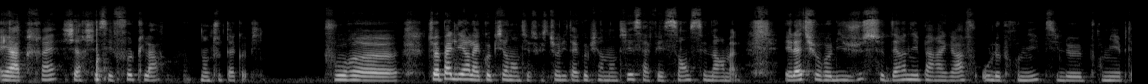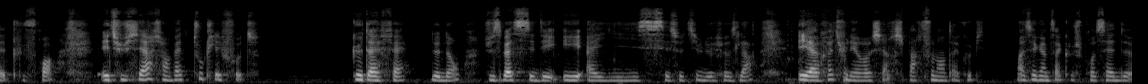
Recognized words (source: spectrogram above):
et après chercher ces fautes là dans toute ta copie pour euh, tu vas pas lire la copie en entier parce que si tu relis ta copie en entier ça fait sens c'est normal et là tu relis juste ce dernier paragraphe ou le premier si le premier est peut-être plus froid et tu cherches en fait toutes les fautes que tu as fait dedans je sais pas si c'est des et si c'est ce type de choses là et après tu les recherches partout dans ta copie moi, c'est comme ça que je procède.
